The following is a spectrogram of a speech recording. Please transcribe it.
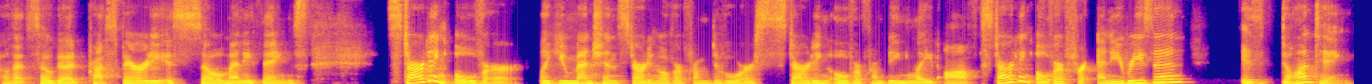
Oh, that's so good. Prosperity is so many things. Starting over like you mentioned, starting over from divorce, starting over from being laid off, starting over for any reason is daunting.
